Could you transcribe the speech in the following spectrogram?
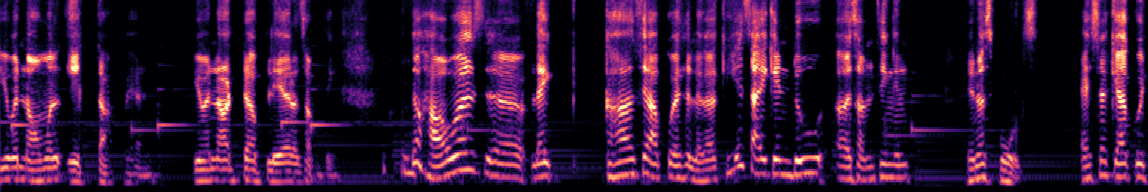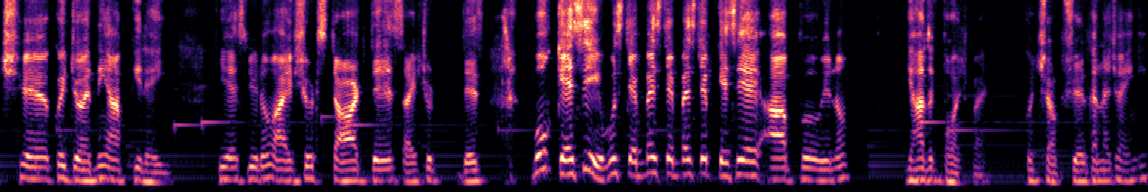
you were normal Ekta बहन you are not a player or something so how was uh, like कहाँ से आपको ऐसा लगा कि yes I can do uh, something in you know sports ऐसा क्या कुछ uh, कोई जर्नी आपकी रही yes you know I should start this I should this वो कैसे वो step by step by step कैसे आप you know यहाँ तक पहुँच पाए कुछ आप शेयर करना चाहेंगे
